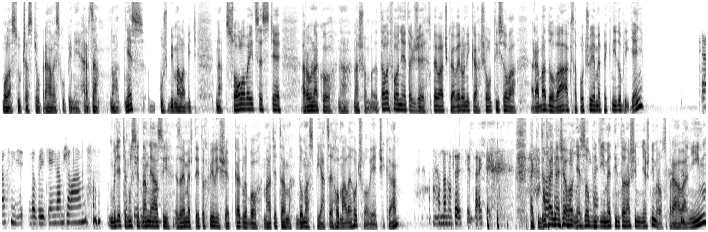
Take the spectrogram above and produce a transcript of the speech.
bola súčasťou práve skupiny Hrdza. No a dnes už by mala byť na solovej ceste a rovnako na našom telefóne, takže speváčka Veronika Šoltisová Rabadová, ak sa počujeme, pekný dobrý deň. Krásny dobrý deň vám želám. Budete musieť na mňa asi zrejme v tejto chvíli šepkať, lebo máte tam doma spiaceho malého človečika. Áno, presne tak. tak dúfajme, že ho nezobudíme týmto našim dnešným rozprávaním,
